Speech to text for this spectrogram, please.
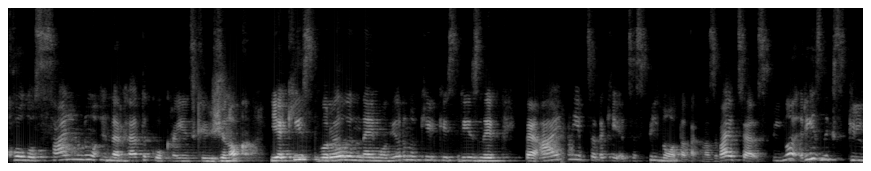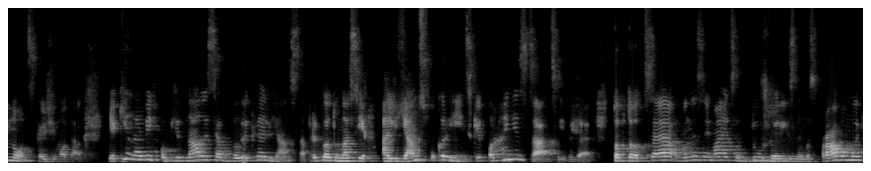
колосальну енергетику українських жінок, які створили неймовірну кількість різних теайнів. Це такі це спільнота, так називається спільно різних спільнот, скажімо так, які навіть об'єдналися в великий альянс. Наприклад, у нас є альянс українських організацій. Вже тобто, це вони займаються дуже різними справами.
